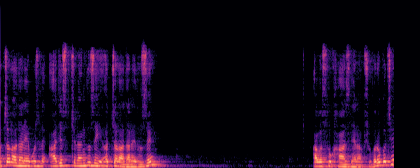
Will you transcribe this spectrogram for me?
અચલ આધારે આપ્યો છે. એટલે આ જે સૂચક આંક થશે એ અચલ આધારે થશે. આ વસ્તુ ખાસ ધ્યાન આપશો બરોબર છે?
